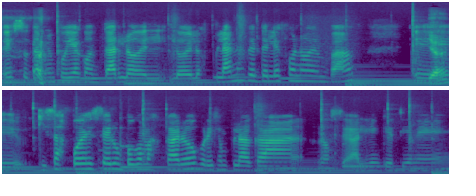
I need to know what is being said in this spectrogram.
Eso también podía contar lo, del- lo de los planes de teléfono en. Ya. Eh, quizás puede ser un poco más caro, por ejemplo, acá, no sé, alguien que tiene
